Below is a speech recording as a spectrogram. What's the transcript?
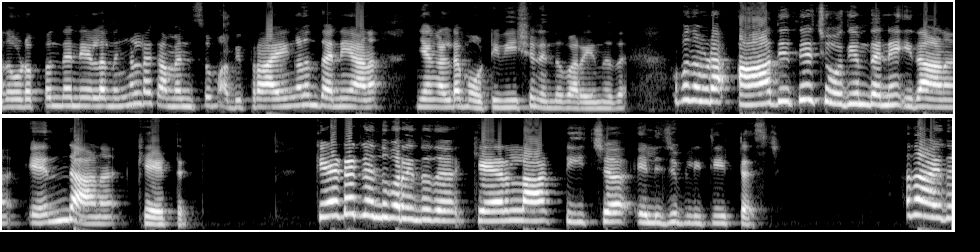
അതോടൊപ്പം തന്നെയുള്ള നിങ്ങളുടെ കമന്റ്സും അഭിപ്രായങ്ങളും തന്നെയാണ് ഞങ്ങളുടെ മോട്ടിവേഷൻ എന്ന് പറയുന്നത്. അപ്പോൾ നമ്മുടെ ആദ്യത്തെ ചോദ്യം തന്നെ ഇതാണ്. എന്താണ് കേട്ടറ്റ് കേട്ടറ്റ് എന്ന് പറയുന്നത് കേരള ടീച്ചർ എലിജിബിലിറ്റി ടെസ്റ്റ് അതായത്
